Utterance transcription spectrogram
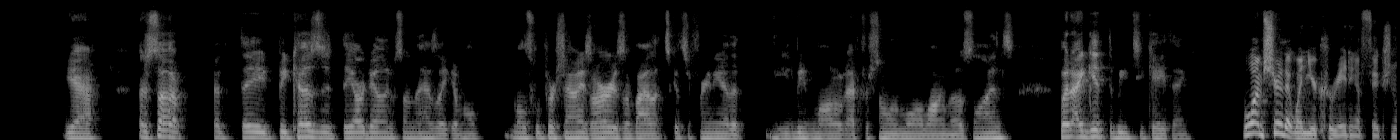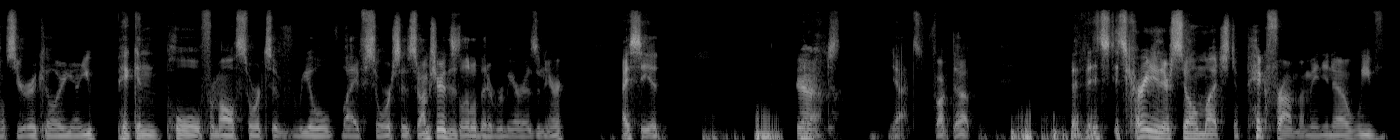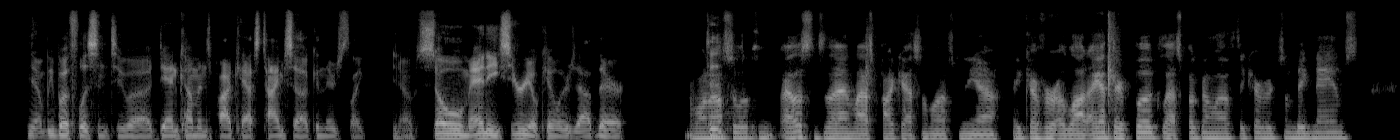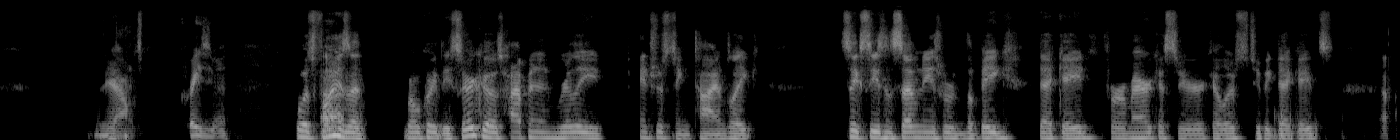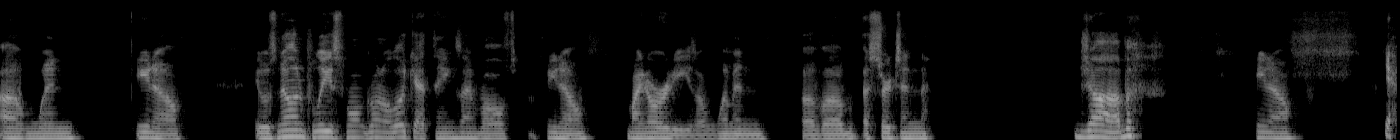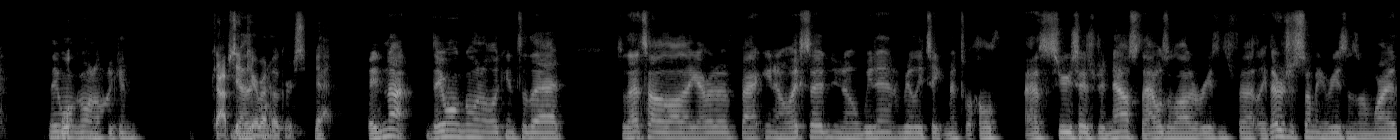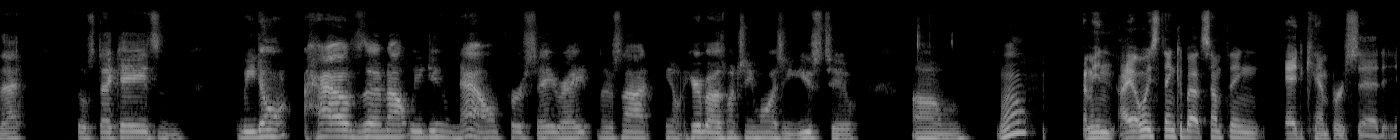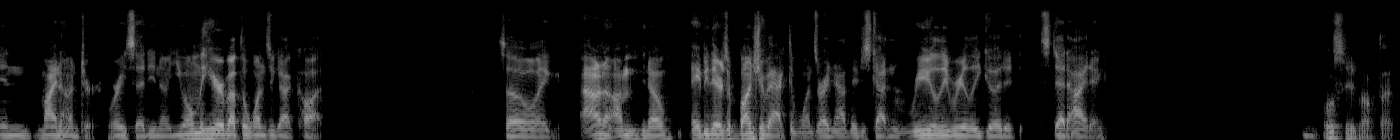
Yeah, I just thought that they because they are dealing with someone that has like a mul- multiple personalities or is a violent schizophrenia that he'd be modeled after someone more along those lines. But I get the BTK thing. Well i'm sure that when you're creating a fictional serial killer you know you pick and pull from all sorts of real life sources so i'm sure there's a little bit of ramirez in here i see it Yeah. it's, yeah, it's fucked up. It's it's crazy. There's so much to pick from. I mean, you know, we've you know we both listened to uh, Dan Cummins' podcast Time Suck, and there's like you know so many serial killers out there. I want to also listen. I listened to that in last podcast on left. And yeah, they cover a lot. I got their book, Last Book on Left. They covered some big names. Yeah, That's crazy, man. What's funny Uh, is that real quick, these circos happen in really interesting times. Like 60s and 70s were the big decade for America's serial killers, two big decades. Um, when you know it was known police weren't going to look at things that involved, you know, minorities or women of um, a certain job. You know, Yeah. they Well- weren't going to look in Cops didn't care about hookers. Yeah. they did not they weren't going to look into that so that's how a lot i got rid of back you know like i said you know we didn't really take mental health as serious as we did now so that was a lot of reasons for that like there's just so many reasons on why that those decades and we don't have the amount we do now per se right there's not you don't hear about as much anymore as you used to um Well, I mean, I always think about something Ed Kemper said in Mindhunter, where he said, you know, you only hear about the ones who got caught. So, like, I don't know. I'm, you know, maybe there's a bunch of active ones right now. They've just gotten really, really good at instead hiding. we'll see about that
